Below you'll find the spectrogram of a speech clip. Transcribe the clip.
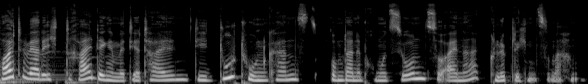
Heute werde ich drei Dinge mit dir teilen, die du tun kannst, um deine Promotion zu einer glücklichen zu machen.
